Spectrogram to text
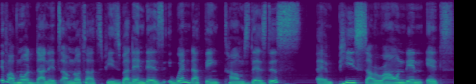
if I've not done it, I'm not at peace. But then there's when that thing comes, there's this um, peace surrounding it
